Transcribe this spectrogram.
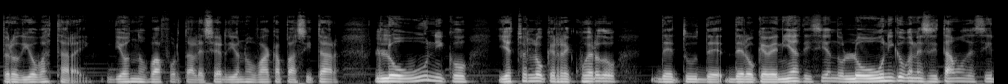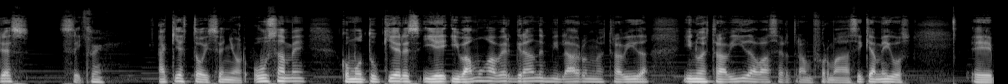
pero Dios va a estar ahí. Dios nos va a fortalecer, Dios nos va a capacitar. Lo único, y esto es lo que recuerdo de, tu, de, de lo que venías diciendo, lo único que necesitamos decir es sí. Aquí estoy, Señor. Úsame como tú quieres y, y, vamos a ver grandes milagros en nuestra vida y nuestra vida va a ser transformada. Así que amigos, eh,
